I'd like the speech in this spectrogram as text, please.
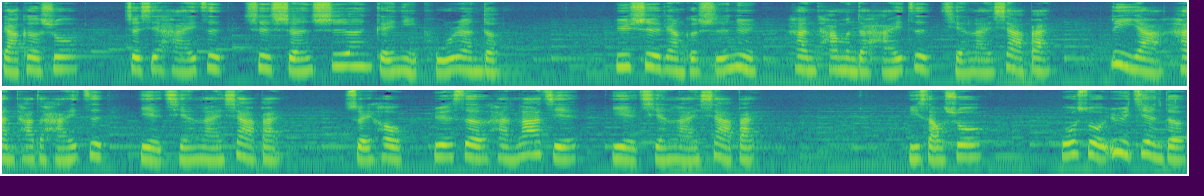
雅各说：“这些孩子是神施恩给你仆人的。”于是两个使女和他们的孩子前来下拜，利亚和他的孩子也前来下拜。随后约瑟和拉杰也前来下拜。以扫说：“我所遇见的。”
